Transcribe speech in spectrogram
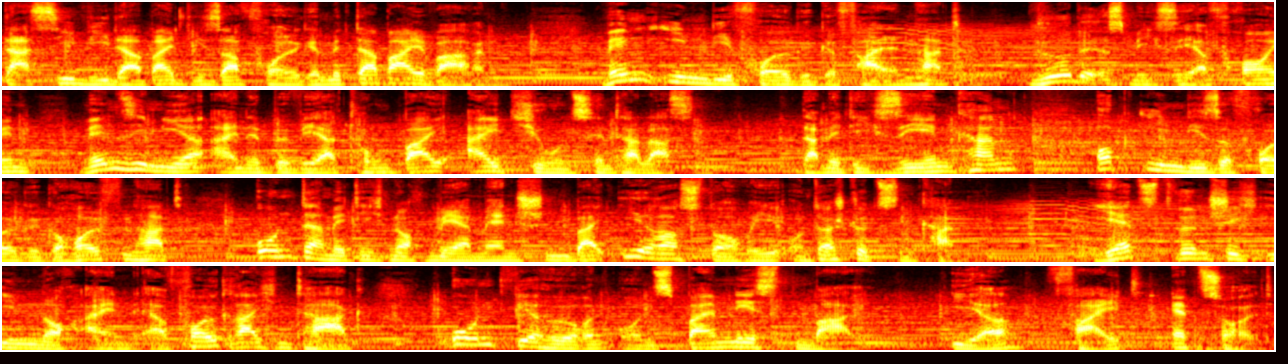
dass Sie wieder bei dieser Folge mit dabei waren. Wenn Ihnen die Folge gefallen hat, würde es mich sehr freuen, wenn Sie mir eine Bewertung bei iTunes hinterlassen, damit ich sehen kann, ob Ihnen diese Folge geholfen hat und damit ich noch mehr Menschen bei ihrer Story unterstützen kann. Jetzt wünsche ich Ihnen noch einen erfolgreichen Tag und wir hören uns beim nächsten Mal. Ihr Veit Etzold.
